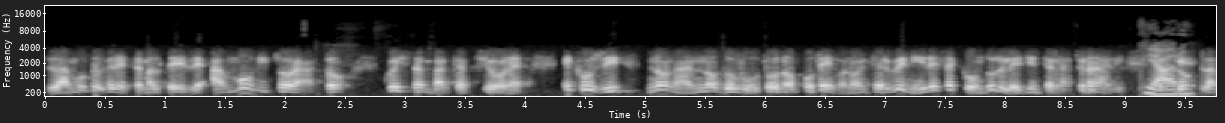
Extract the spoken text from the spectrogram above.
la motovedetta maltese ha monitorato questa imbarcazione e così non hanno dovuto, non potevano intervenire secondo le leggi internazionali. Chiaro. La,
